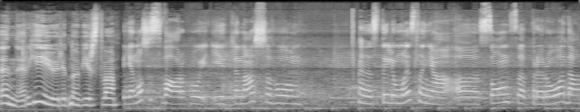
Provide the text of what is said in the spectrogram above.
енергією рідновірства. Я ношу сваргу, і для нашого стилю мислення е, сонце, природа,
